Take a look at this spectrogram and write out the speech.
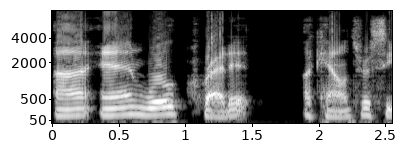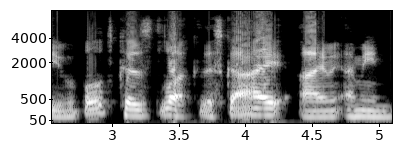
Uh, and we'll credit accounts receivable because look, this guy, I, I mean,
